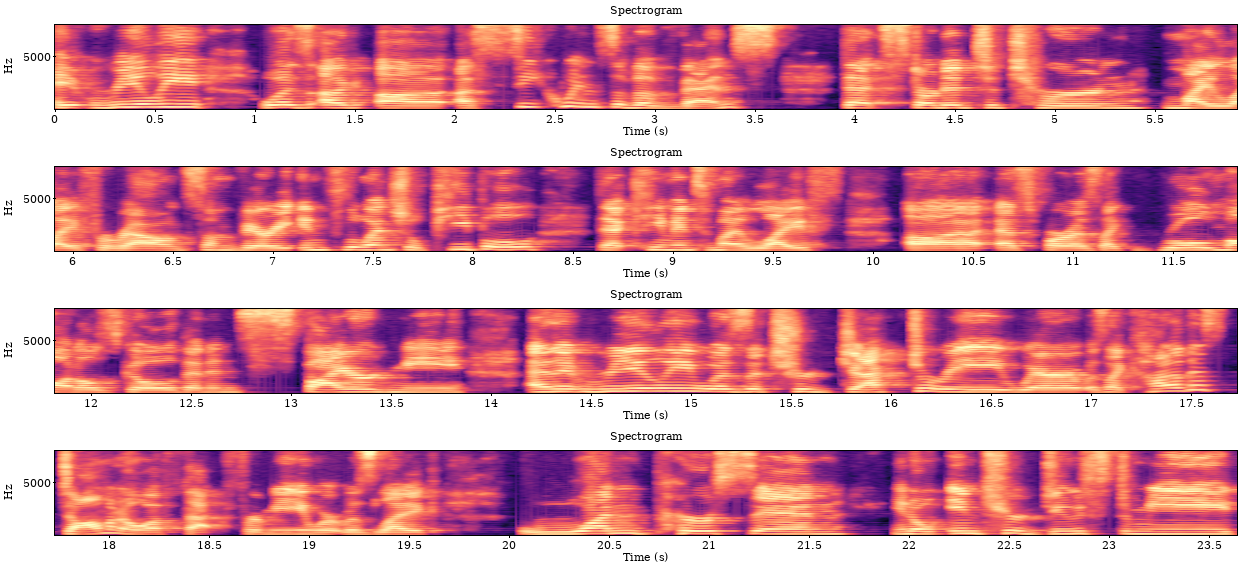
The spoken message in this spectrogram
it really was a, a, a, sequence of events that started to turn my life around. Some very influential people that came into my life, uh, as far as like role models go, that inspired me. And it really was a trajectory where it was like kind of this domino effect for me, where it was like one person, you know, introduced me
